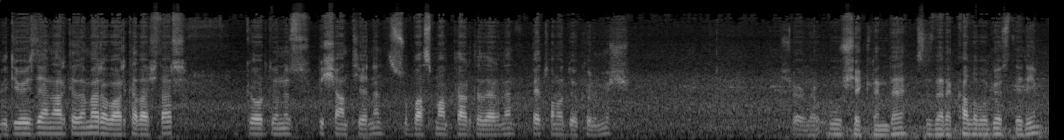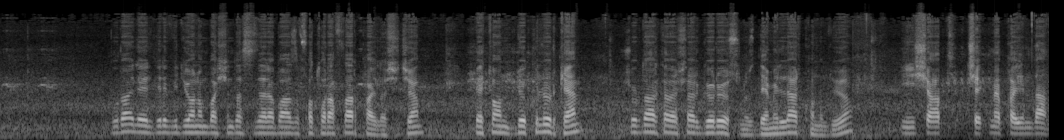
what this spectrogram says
video izleyen herkese merhaba arkadaşlar. Gördüğünüz bir şantiyenin su basman perdelerinin betonu dökülmüş. Şöyle U şeklinde sizlere kalıbı göstereyim. Burayla ilgili videonun başında sizlere bazı fotoğraflar paylaşacağım. Beton dökülürken şurada arkadaşlar görüyorsunuz demirler konuluyor. İnşaat çekme payından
